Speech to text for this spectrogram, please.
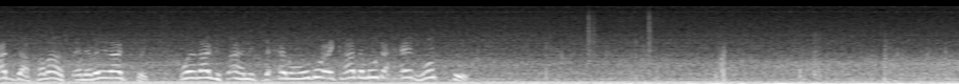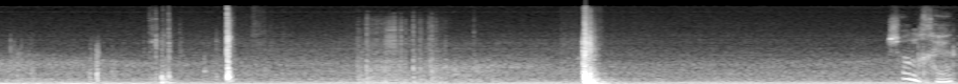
حدها خلاص أنا ماني ناقصك وين ناقص أهلك دحين؟ وموضوعك هذا مو دحين وقته إن شاء الله خير.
